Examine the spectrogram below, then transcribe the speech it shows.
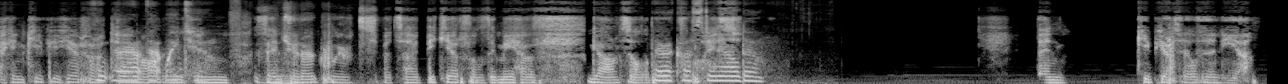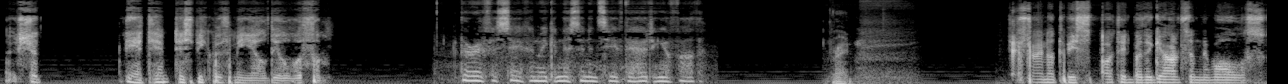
I can keep you here for a time, out that or way you too. can venture outwards, but I'd be careful. They may have guards all about. They're accosting place. Aldo. Then keep yourselves in here. Should they attempt to speak with me, I'll deal with them. The roof is safe and we can listen and see if they're hurting your father. Right. Just try not to be spotted by the guards on the walls.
